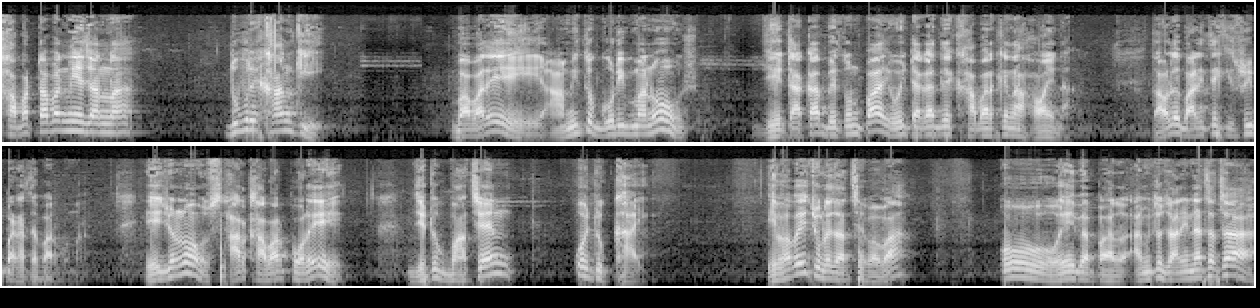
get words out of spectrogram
খাবার টাবার নিয়ে যান না? দুপুরে খান কি? বাবারে, আমি তো গরিব মানুষ, যে টাকা বেতন পাই ওই টাকা দিয়ে খাবার কেনা হয় না। তাহলে বাড়িতে কিছুই পাঠাতে পারব এই জন্য সার খাবার পরে যেটুক বাঁচেন, ওইটুক খাই। এভাবেই চলে যাচ্ছে বাবা। ও, এই ব্যাপার। আমি তো জানি না, চাচা।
